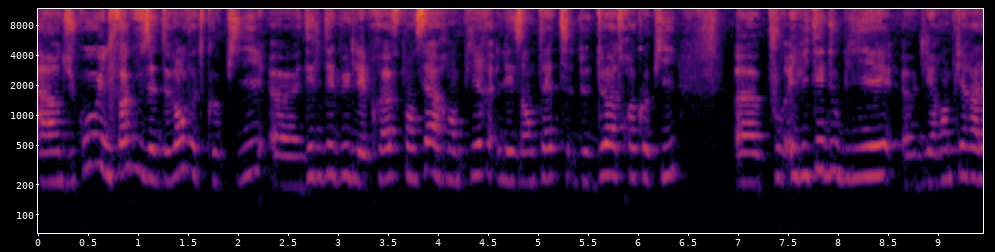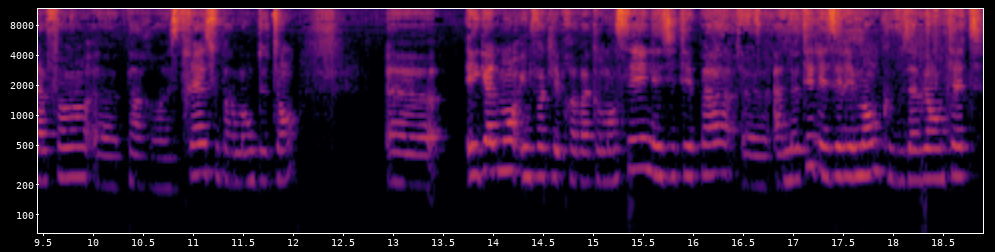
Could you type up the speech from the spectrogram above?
Alors du coup, une fois que vous êtes devant votre copie, dès le début de l'épreuve, pensez à remplir les en-têtes de deux à trois copies pour éviter d'oublier de les remplir à la fin par stress ou par manque de temps. Également, une fois que l'épreuve a commencé, n'hésitez pas euh, à noter les éléments que vous avez en tête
